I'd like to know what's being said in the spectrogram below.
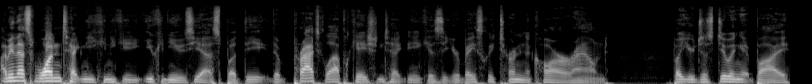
I mean, that's one technique you can, you can use, yes, but the, the practical application technique is that you're basically turning the car around, but you're just doing it by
